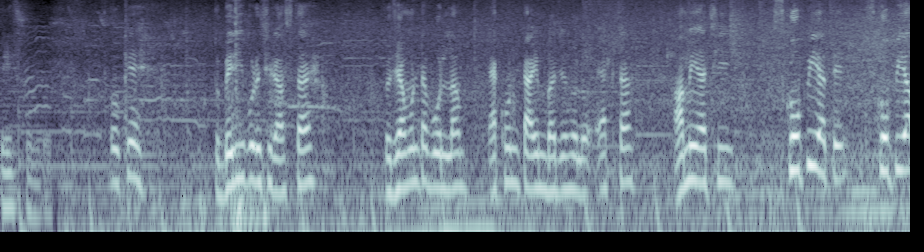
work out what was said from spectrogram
বেশ সুন্দর। ওকে তো বেরিয়ে পড়েছি রাস্তায়। তো যেমনটা বললাম, এখন টাইম বাজে হলো একটা। আমি আছি স্কোপিয়াতে স্কোপিয়া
